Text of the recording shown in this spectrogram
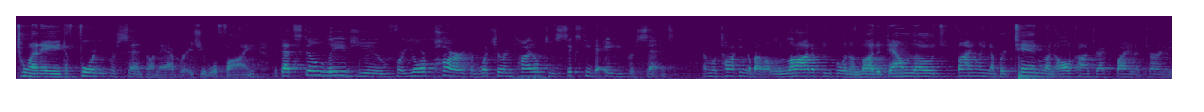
20 to 40 percent on average, you will find. But that still leaves you, for your part of what you're entitled to, 60 to 80 percent. And we're talking about a lot of people and a lot of downloads. Finally, number 10, run all contracts by an attorney,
